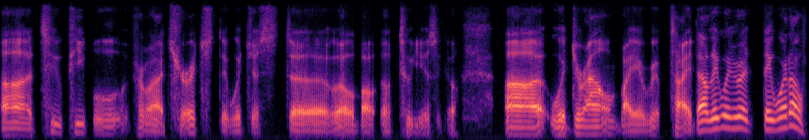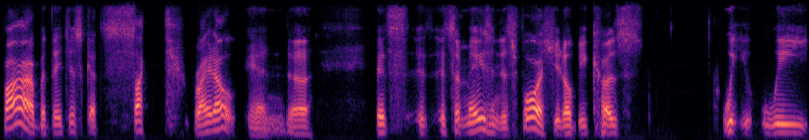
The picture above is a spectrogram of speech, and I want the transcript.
uh, two people from our church that were just uh, well about uh, two years ago uh, were drowned by a riptide. Now they were they weren't out far, but they just got sucked right out, and uh, it's it's amazing this force, you know, because we we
